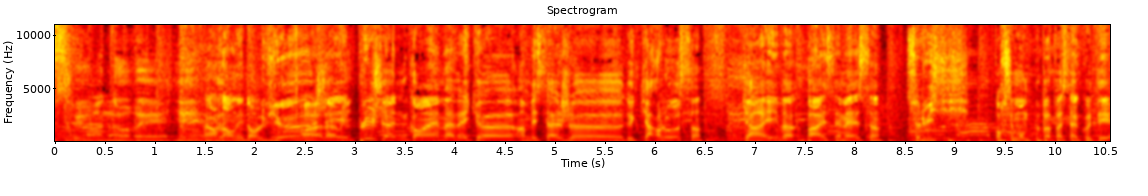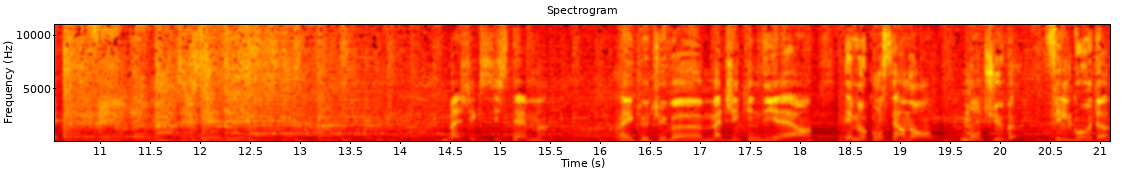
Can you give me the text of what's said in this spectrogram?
Sur un oreiller. Alors là, on est dans le vieux. Ah, J'ai plus jeune quand même avec euh, un message euh, de Carlos qui arrive par SMS. Celui-ci. Forcément, on ne peut pas passer à côté. Magic System avec le tube euh, Magic in the Air. Et me concernant, mon tube Feel Good,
